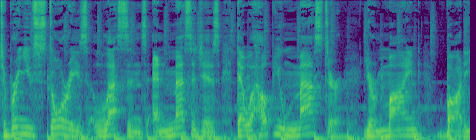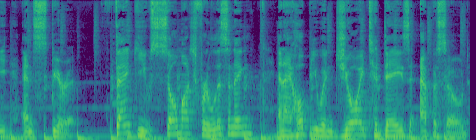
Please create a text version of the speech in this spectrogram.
to bring you stories, lessons, and messages that will help you master your mind, body, and spirit. Thank you so much for listening, and I hope you enjoy today's episode.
